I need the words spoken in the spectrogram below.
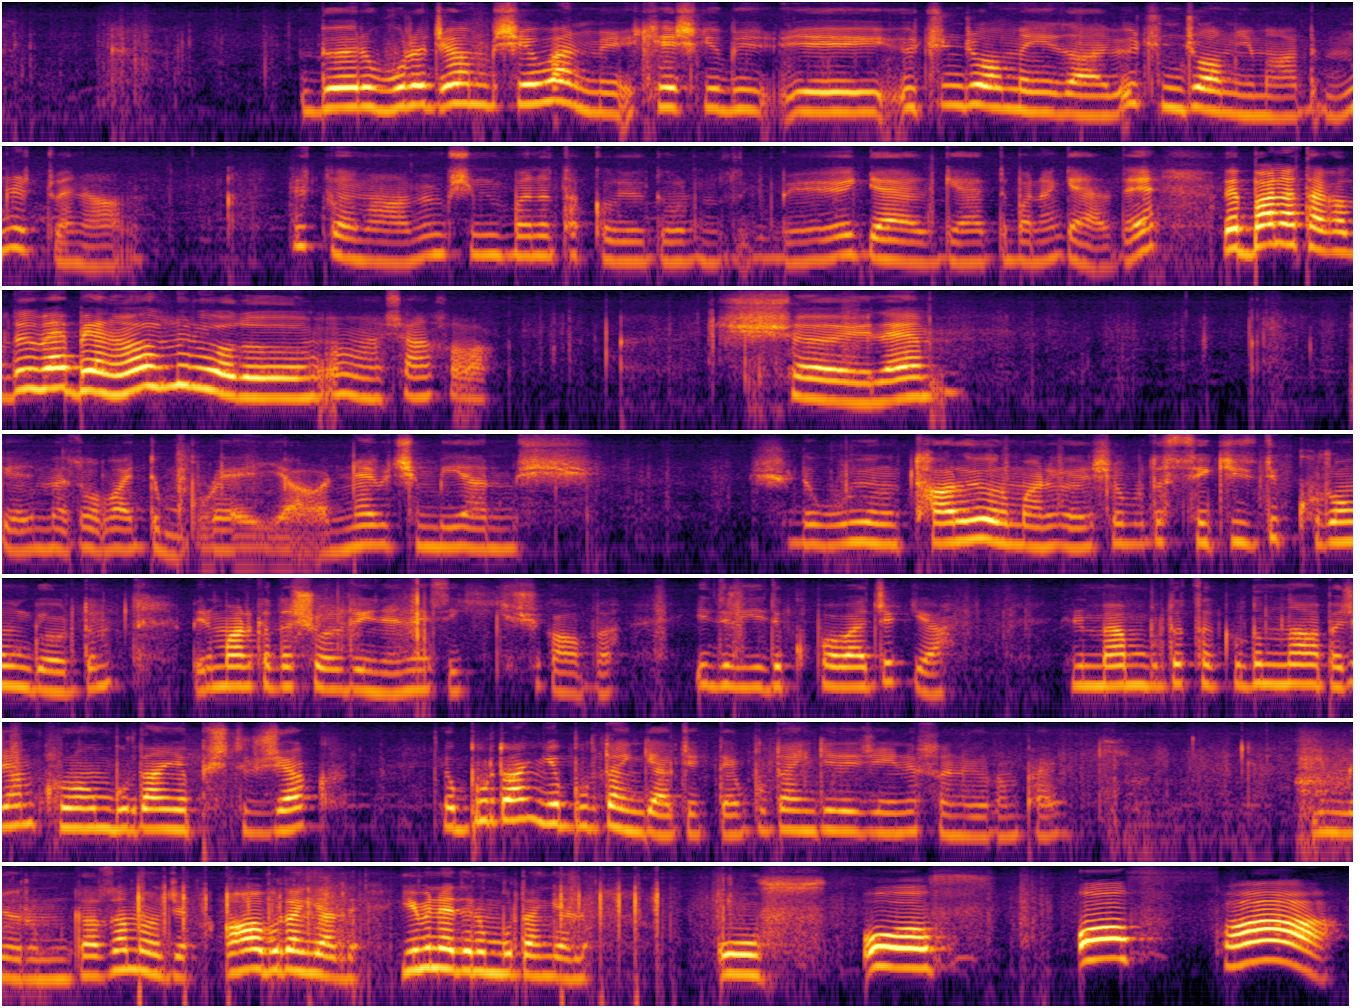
Böyle vuracağım bir şey var mı? Keşke bir e, üçüncü olmayız abi. Üçüncü olmayayım abim. Lütfen abi. Lütfen abim. Şimdi bana takılıyor gördüğünüz gibi. Gel geldi bana geldi. Ve bana takıldı ve beni öldürüyordu. Ama şansa bak. Şöyle. Gelmez olaydım buraya ya. Ne biçim bir yermiş. Şurada vuruyorum tarıyorum arkadaşlar. Burada 8'lik kron gördüm. Benim arkadaş öldü yine. Neyse 2 kişi kaldı. İdir 7 kupa verecek ya. Şimdi ben burada takıldım ne yapacağım? Kron buradan yapıştıracak. Ya buradan ya buradan gelecekler. Buradan geleceğini sanıyorum belki. Bilmiyorum. Gaza mı ölecek? Aha buradan geldi. Yemin ederim buradan geldi. Of. Of. Of. Ha.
